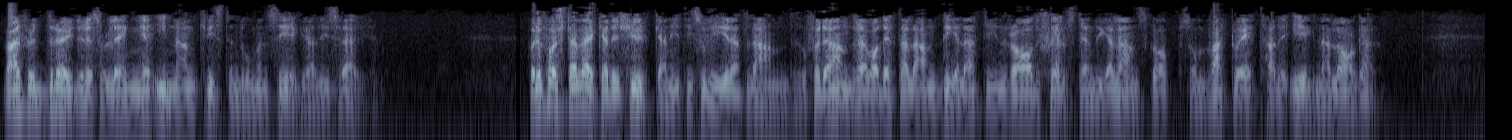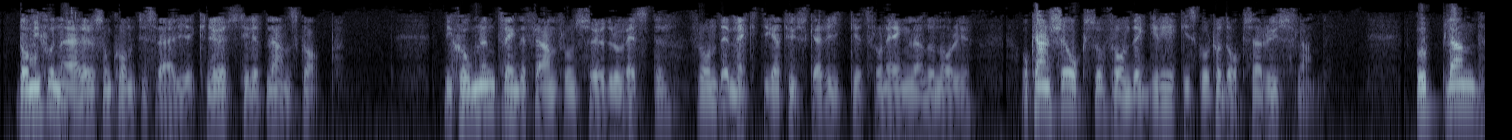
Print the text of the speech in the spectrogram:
Varför dröjde det så länge innan kristendomen segrade i Sverige? För det första verkade kyrkan i ett isolerat land och för det andra var detta land delat i en rad självständiga landskap som vart och ett hade egna lagar. De missionärer som kom till Sverige knöts till ett landskap. Missionen trängde fram från söder och väster, från det mäktiga tyska riket, från England och Norge och kanske också från det grekisk-ortodoxa Ryssland. Uppland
